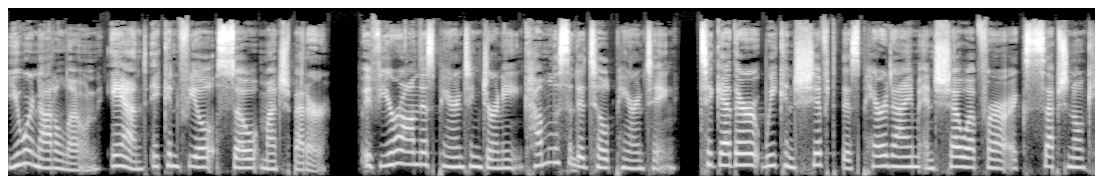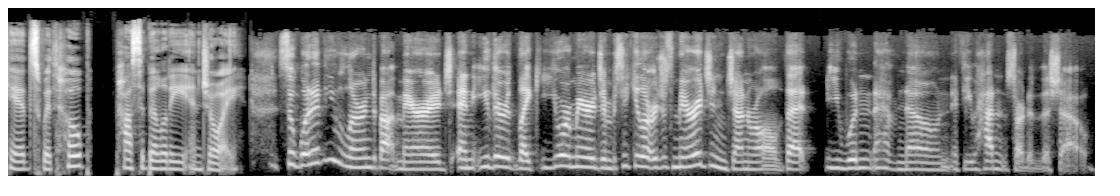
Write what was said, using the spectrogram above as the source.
you are not alone, and it can feel so much better. If you're on this parenting journey, come listen to Tilt Parenting. Together, we can shift this paradigm and show up for our exceptional kids with hope, possibility, and joy. So, what have you learned about marriage and either like your marriage in particular or just marriage in general that you wouldn't have known if you hadn't started the show?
